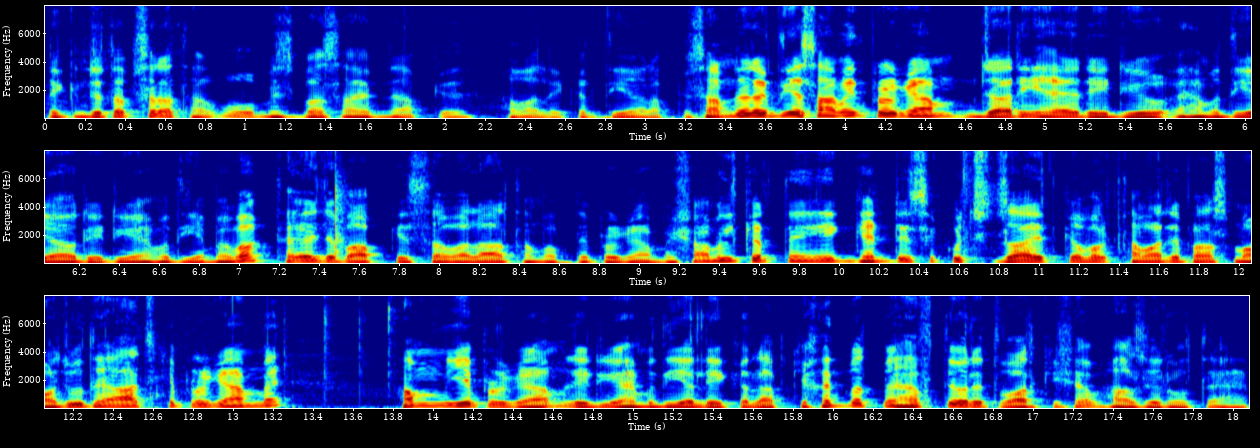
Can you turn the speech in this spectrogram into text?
لیکن جو تبصرہ تھا وہ مصباح صاحب نے آپ کے حوالے کر دیا اور آپ کے سامنے رکھ دیا۔ سامعین پروگرام جاری ہے ریڈیو احمدیہ۔ اور ریڈیو احمدیہ میں وقت ہے۔ جب آپ کے سوالات ہم اپنے پروگرام میں شامل کرتے ہیں ایک گھنٹے سے کچھ زائد کا وقت ہمارے پاس موجود ہے آج کے پروگرام میں۔ ہم یہ پروگرام ریڈیو احمدیہ لے کر آپ کی خدمت میں ہفتے اور اتوار کی شب حاضر ہوتے ہیں۔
